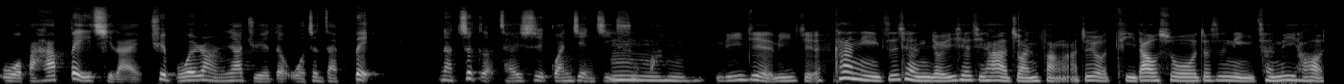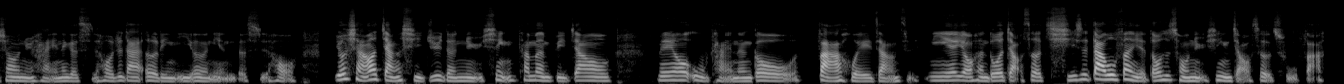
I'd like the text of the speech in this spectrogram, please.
我把它背起来，却不会让人家觉得我正在背。那这个才是关键技术吧？嗯，理解理解。看你之前有一些其他的专访啊，就有提到说，就是你成立好好笑女孩那个时候，就大概二零一二年的时候，有想要讲喜剧的女性，她们比较没有舞台能够发挥这样子。你也有很多角色，其实大部分也都是从女性角色出发。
